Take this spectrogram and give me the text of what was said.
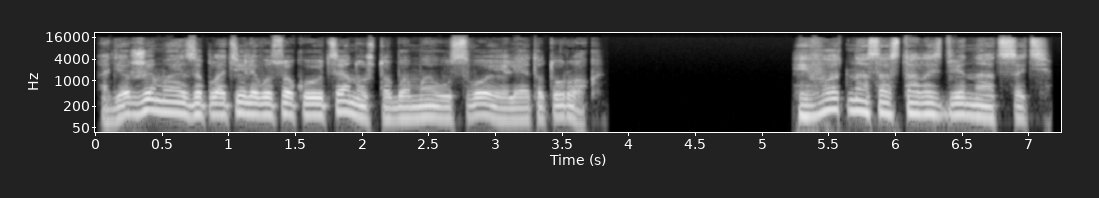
Одержимые заплатили высокую цену, чтобы мы усвоили этот урок. «И вот нас осталось двенадцать», —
